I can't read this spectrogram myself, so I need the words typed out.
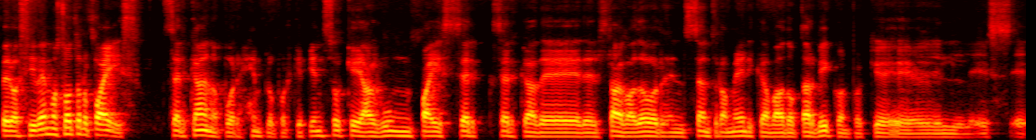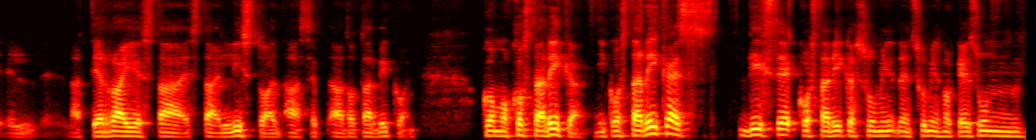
Pero si vemos otro país cercano, por ejemplo, porque pienso que algún país cerca de, El Salvador, en Centroamérica, va a adoptar Bitcoin, porque es, la tierra ahí está, está listo a, adoptar Bitcoin. Como Costa Rica. Y Costa Rica es, dice Costa Rica en su mismo que es un,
